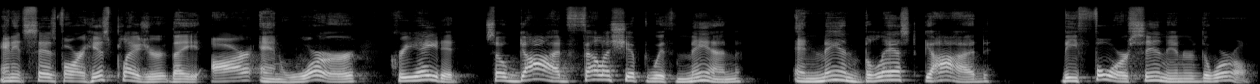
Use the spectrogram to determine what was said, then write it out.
And it says, for His pleasure, they are and were created. So God fellowshipped with men and man blessed God before sin entered the world.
